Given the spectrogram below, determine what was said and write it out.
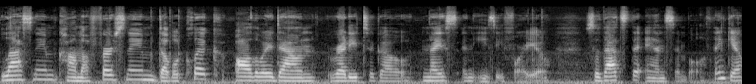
last name, comma, first name, double click, all the way down, ready to go. Nice and easy for you. So that's the AND symbol. Thank you.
